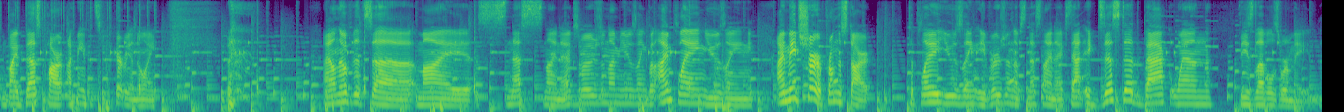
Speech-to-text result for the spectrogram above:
And by best part, I mean it's very annoying. I don't know if it's uh, my SNES 9X version I'm using, but I'm playing using... I made sure from the start to play using a version of SNES 9X that existed back when these levels were made.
